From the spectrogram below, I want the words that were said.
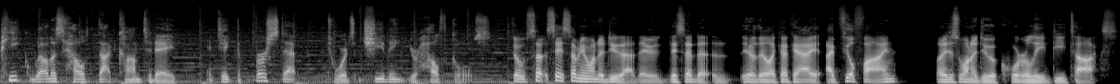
peakwellnesshealth.com today and take the first step towards achieving your health goals. So, so say somebody wanted to do that. They they said that you know, they're like, okay, I, I feel fine, but I just want to do a quarterly detox.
